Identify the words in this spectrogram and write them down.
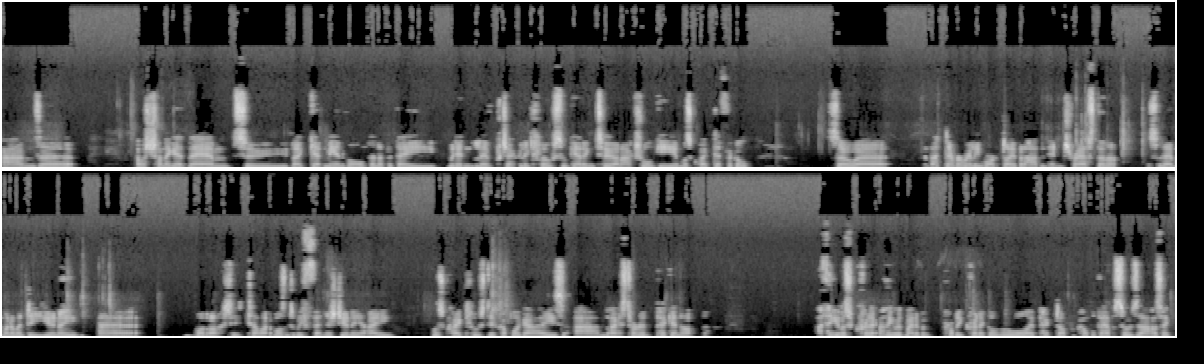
And uh, I was trying to get them to like get me involved in it, but they we didn't live particularly close, so getting to an actual game was quite difficult. So uh, that never really worked out, but I had an interest in it. So then when I went to uni, uh, well, actually, tell it wasn't until we finished uni. I was quite close to a couple of guys, and I started picking up. I think it was critical. I think it might have been probably Critical Role. I picked up a couple of episodes of that. I was like,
